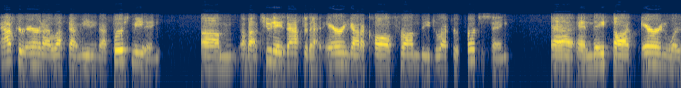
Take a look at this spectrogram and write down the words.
after Aaron and I left that meeting, that first meeting, um, about two days after that, Aaron got a call from the director of purchasing, uh, and they thought Aaron was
